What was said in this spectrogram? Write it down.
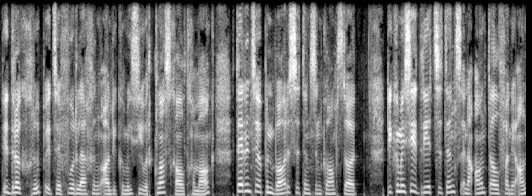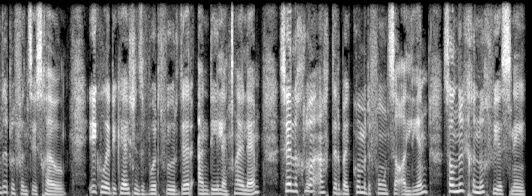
Die drukgroep het sy voorlegging aan die kommissie oor klasgeld gemaak tydens sy openbare sittings in Kaapstad. Die kommissie het reeds sittings in 'n aantal van die ander provinsies gehou. Equal Education se woordvoerder, Andile Ngile, sê hulle glo egter bykomende fondse alleen sal nie genoeg wees nie,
